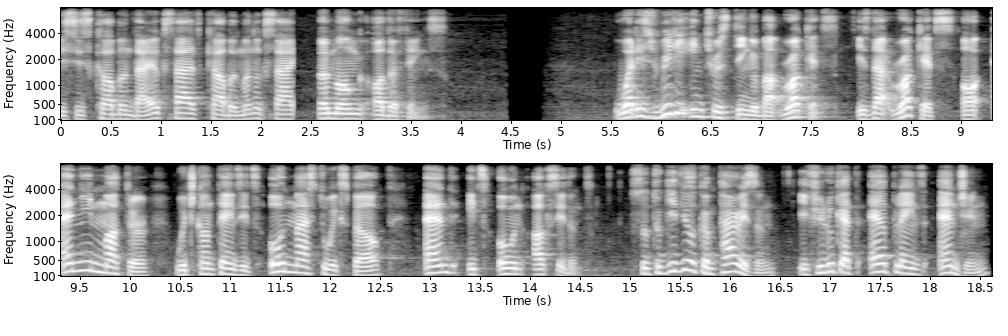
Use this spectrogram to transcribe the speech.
this is carbon dioxide, carbon monoxide, among other things. What is really interesting about rockets is that rockets are any matter which contains its own mass to expel and its own oxidant. So to give you a comparison, if you look at airplane's engine,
